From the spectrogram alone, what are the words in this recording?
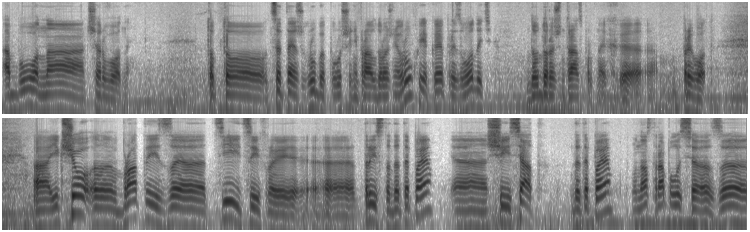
або на червоний. Тобто це теж грубе порушення правил дорожнього руху, яке призводить до дорожньо-транспортних е, пригод. Якщо е, брати з цієї цифри е, 300 ДТП, е, 60 ДТП у нас трапилося з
